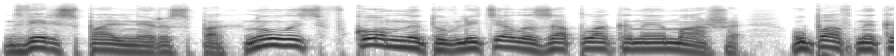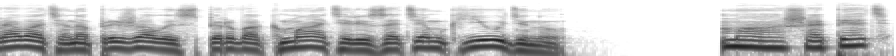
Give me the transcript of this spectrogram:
Дверь спальни распахнулась, в комнату влетела заплаканная Маша. Упав на кровать, она прижалась сперва к матери, затем к Юдину. «Маш, опять?»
